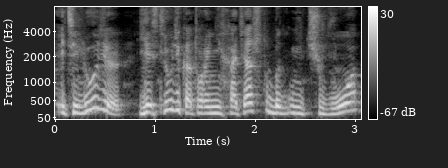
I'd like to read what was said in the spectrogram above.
эти люди, есть люди, которые не хотят, чтобы ничего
